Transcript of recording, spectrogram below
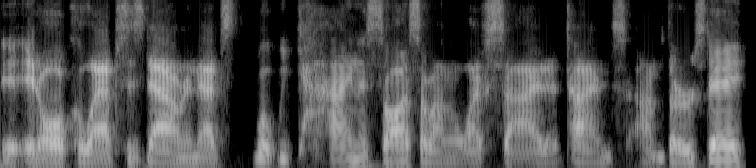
it, all collapses down. And that's what we kind of saw some on the left side at times on Thursday,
